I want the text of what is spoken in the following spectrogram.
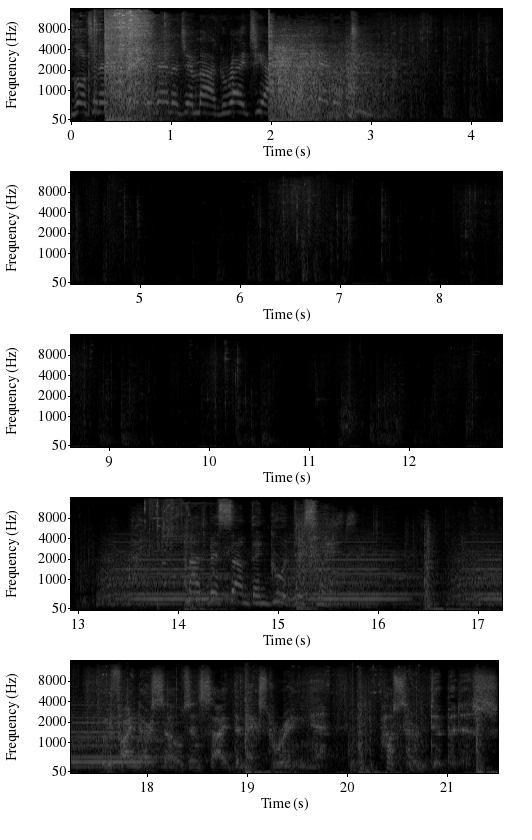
Go to the extended mag right here. Level 2. Might be something good this way. We find ourselves inside the next ring. How serendipitous.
